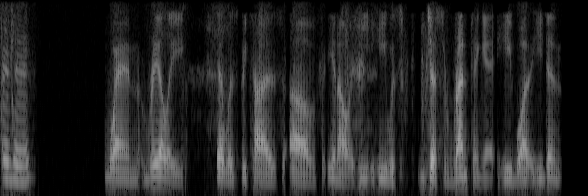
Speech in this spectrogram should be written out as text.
Mhm. When really it was because of you know he he was just renting it. He was he didn't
